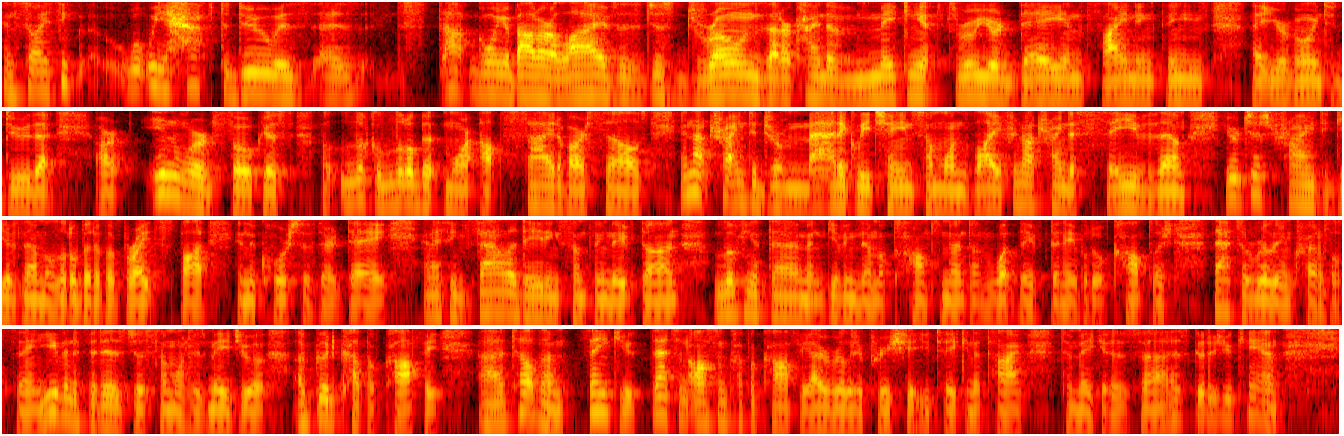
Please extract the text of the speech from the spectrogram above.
And so I think what we have to do is, is stop going about our lives as just drones that are kind of making it through your day and finding things that you're going to do that are inward focused, but look a little bit more outside of ourselves and not trying to dramatically change someone's life. You're not trying to save them. You're just trying to give them a little bit of a bright spot in the course of their day. And I think validating something they've done, looking at them and giving them a compliment on what they've been able to accomplish, that's a really incredible thing. Even if it is just someone who's made you a, a good cup of coffee, uh, tell them, thank you. That's an awesome cup of coffee. I really appreciate you taking the time to make it as uh, as good as you can.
